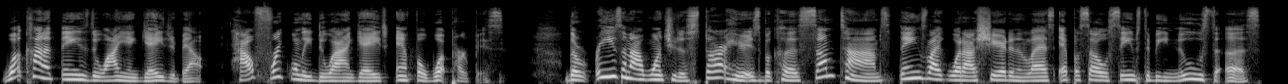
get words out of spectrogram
What kind of things do I engage about? How frequently do I engage and for what purpose? The reason I want you to start here is because sometimes things like what I shared in the last episode seems to be news to us.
